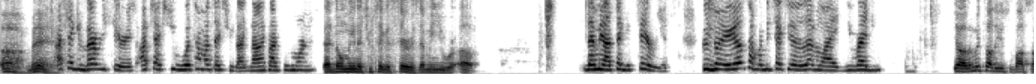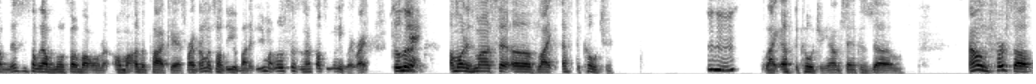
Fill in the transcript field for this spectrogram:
Oh man. I take it very serious. I text you what time I text you? Like nine o'clock this morning. That don't mean that you take it serious. That mean you were up that mean I take it serious. Cause you know, every time I be texting at 11, like, you ready? Yo, let me tell you about something. This is something I was going to talk about on, on my other podcast, right? But I'm going to talk to you about it because you're my little sister and I talk to you anyway, right? So look, okay. I'm on this mindset of like F the culture. Mm-hmm. Like F the culture, you know what I'm saying? Because um, I don't, first off,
